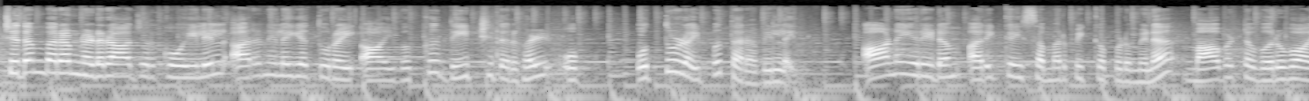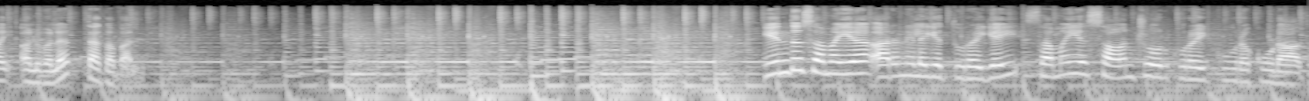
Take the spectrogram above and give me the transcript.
சிதம்பரம் நடராஜர் கோயிலில் அறநிலையத்துறை ஆய்வுக்கு தீட்சிதர்கள் ஒப்- ஒத்துழைப்பு தரவில்லை. ஆணையரிடம் அறிக்கை சமர்ப்பிக்கப்படும் என மாவட்ட வருவாய் அலுவலர் தகவல். இந்து சமய அறநிலையத்துறையை சமய சான்றோர் குறை கூறக்கூடாது.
